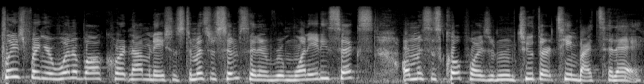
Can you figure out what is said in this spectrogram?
Please bring your Winter Ball court nominations to Mr. Simpson in room 186 or Mrs. Colpoys in room 213 by today.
